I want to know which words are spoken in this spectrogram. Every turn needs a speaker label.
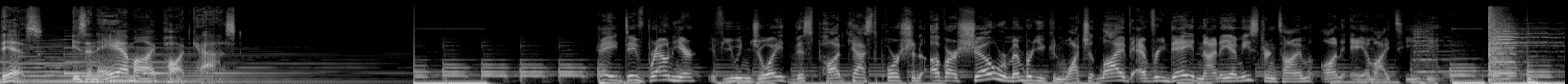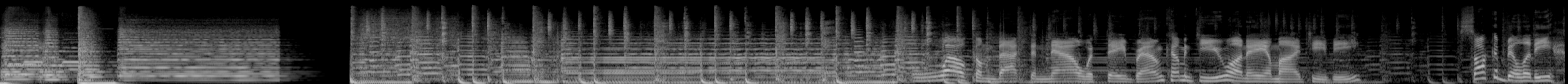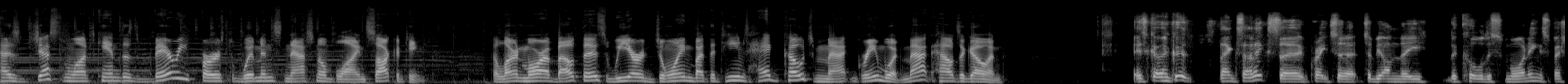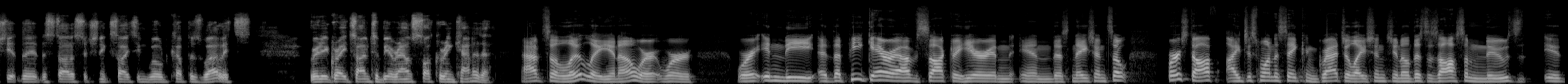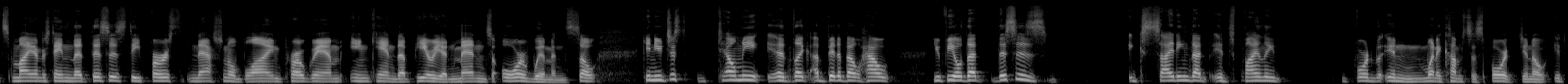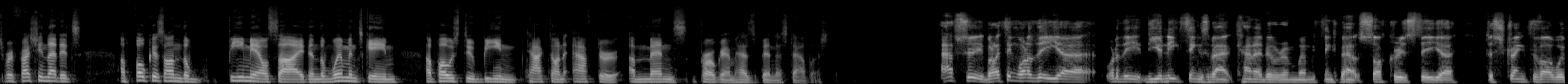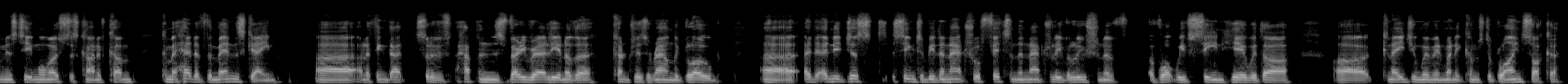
Speaker 1: This is an AMI podcast.
Speaker 2: Hey, Dave Brown here. If you enjoy this podcast portion of our show, remember you can watch it live every day at 9 a.m. Eastern Time on AMI TV.
Speaker 3: Welcome back to Now with Dave Brown, coming to you on AMI TV. Sockability has just launched Canada's very first women's national blind soccer team. To learn more about this, we are joined by the team's head coach, Matt Greenwood. Matt, how's it going?
Speaker 4: It's going good. Thanks, Alex. Uh, great to, to be on the, the call this morning, especially at the, the start of such an exciting World Cup as well. It's really a great time to be around soccer in Canada.
Speaker 3: Absolutely. You know, we're, we're, we're in the the peak era of soccer here in in this nation. So first off, I just want to say congratulations. You know, this is awesome news. It's my understanding that this is the first national blind program in Canada, period, men's or women's. So can you just tell me uh, like a bit about how you feel that this is exciting that it's finally for the, in when it comes to sports, you know, it's refreshing that it's a focus on the female side and the women's game opposed to being tacked on after a men's program has been established.
Speaker 4: Absolutely, but I think one of the uh, one of the, the unique things about Canada and when we think about soccer is the uh, the strength of our women's team almost has kind of come come ahead of the men's game, uh, and I think that sort of happens very rarely in other countries around the globe. Uh, and, and, it just seemed to be the natural fit and the natural evolution of of what we've seen here with our, our Canadian women when it comes to blind soccer.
